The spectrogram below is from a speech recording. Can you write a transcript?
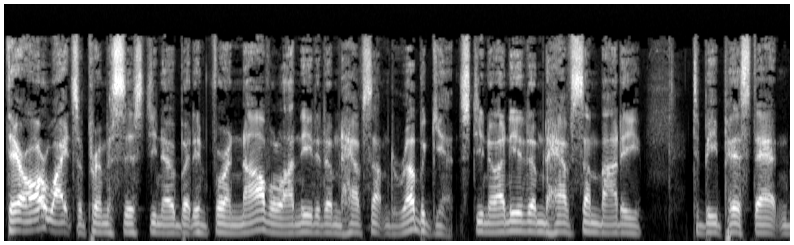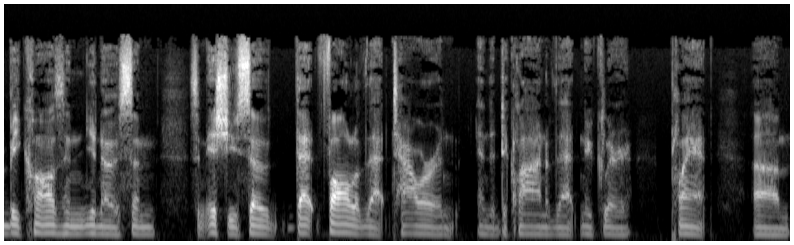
There are white supremacists, you know, but in, for a novel, I needed them to have something to rub against. You know, I needed them to have somebody to be pissed at and be causing, you know, some some issues. So that fall of that tower and and the decline of that nuclear plant, um,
